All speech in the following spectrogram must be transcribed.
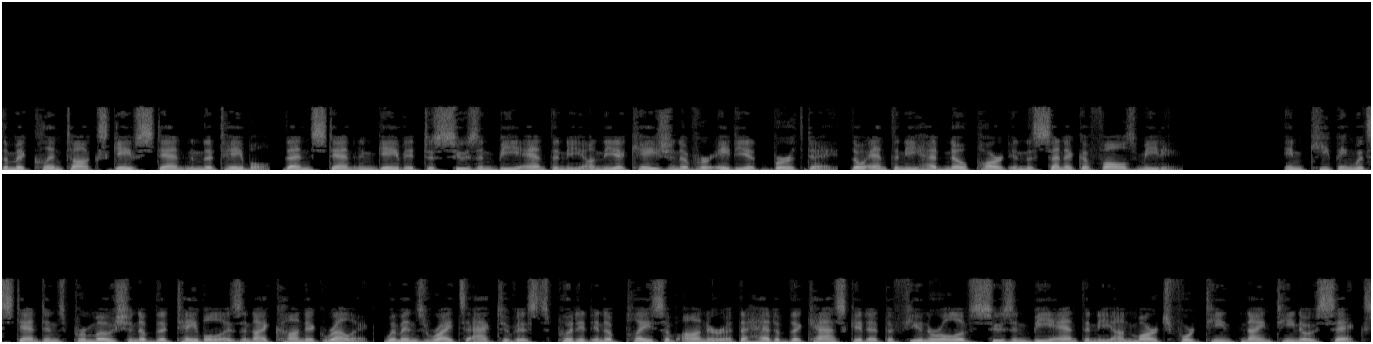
The McClintocks gave Stanton the table, then Stanton gave it to Susan B. Anthony on the occasion of her 80th birthday, though Anthony had no part in the Seneca Falls meeting. In keeping with Stanton's promotion of the table as an iconic relic, women's rights activists put it in a place of honor at the head of the casket at the funeral of Susan B. Anthony on March 14, 1906.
